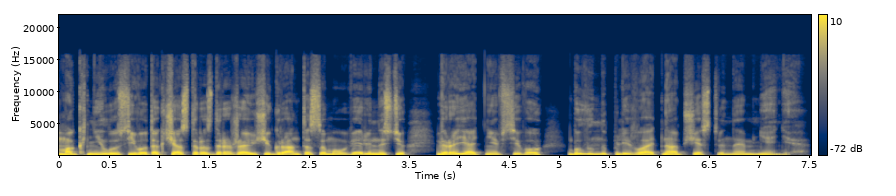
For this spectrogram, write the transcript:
Макнилу с его так часто раздражающей Гранта самоуверенностью, вероятнее всего, было наплевать на общественное мнение.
